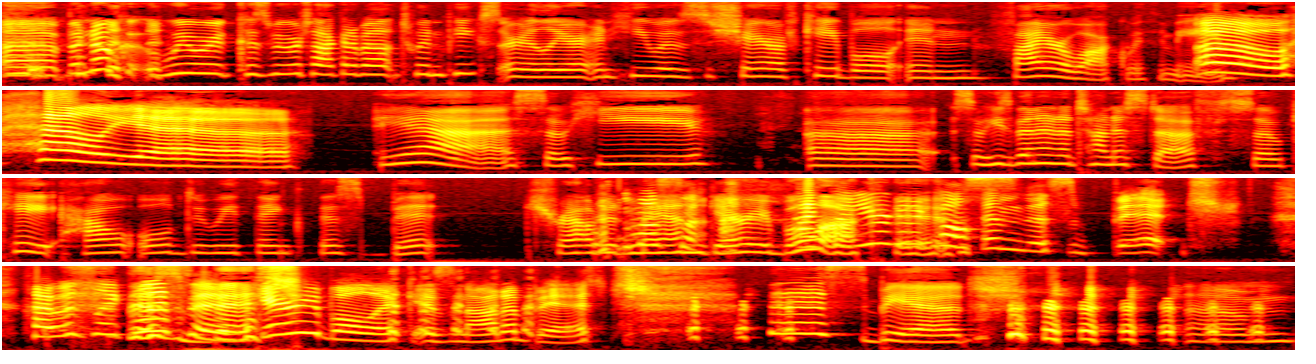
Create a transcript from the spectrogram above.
uh, but no, we were because we were talking about Twin Peaks earlier, and he was Sheriff Cable in Fire Walk with me. Oh hell yeah! Yeah, so he uh so he's been in a ton of stuff. So Kayte, how old do we think this bit shrouded man Gary I Bullock thought you were gonna is? call him this bitch. I was like, This listen, bitch. Gary Bullock is not a bitch. this bitch. um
